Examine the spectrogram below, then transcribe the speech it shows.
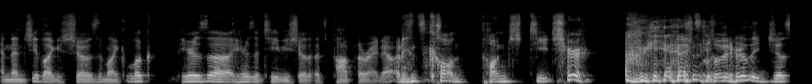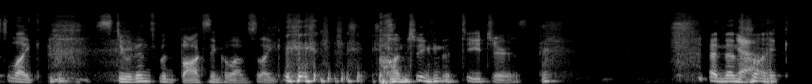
and then she like shows them like look here's a here's a tv show that's popular right now and it's called punch teacher Oh, yeah. it's literally just like students with boxing gloves like punching the teachers and then Yeah. like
